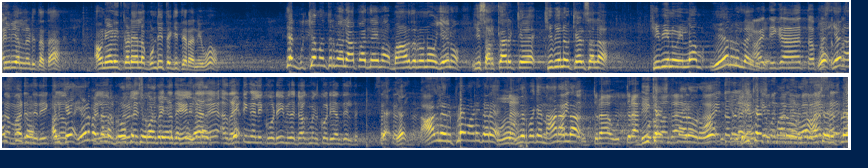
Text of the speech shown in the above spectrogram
ಸೀರಿಯಲ್ ನಡೀತತ ಅವ್ನು ಹೇಳಿದ ಕಡೆ ಎಲ್ಲ ಗುಂಡಿ ತೆಗಿತೀರಾ ನೀವು? ಏನು ಮುಖ್ಯಮಂತ್ರಿ ಮೇಲೆ ಆಪಾದನೆ ಮಾಡಿದ್ರು ಏನು ಈ ಸರ್ಕಾರಕ್ಕೆ ಕಿವಿನೂ ಕೇಳಿಸಲ್ಲ. ಕಿವಿನೂ ಇಲ್ಲ ಏನು ಇಲ್ಲ. ಆಯ್ತು ಈಗ ತಪ್ಪು ಮಾಡಿದ್ದೀರಿ. ಹೇಳ್ಬೇಕಲ್ಲ ಗೃಹ ರೈಟಿಂಗ್ ಅಲ್ಲಿ ಕೊಡಿ ಡಾಕ್ಯುಮೆಂಟ್ ಕೊಡಿ ಅಂತ ಹೇಳ್ತಾರೆ ಸರ್ಕಾರ ಆಗ್ಲೇ ರಿಪ್ಲೈ ಮಾಡಿದ್ದಾರೆ. ಇದ್ರ ಬಗ್ಗೆ ನಾನಲ್ಲ. ಉತ್ತರ ಉತ್ತರ ಡಿ ಕೆ ಶಿವಕುಮಾರ್ ಅವರು ಡಿ ಕೆ ಶಿವಕುಮಾರ್ ಅವರು ಆಚೆ ರಿಪ್ಲೈ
